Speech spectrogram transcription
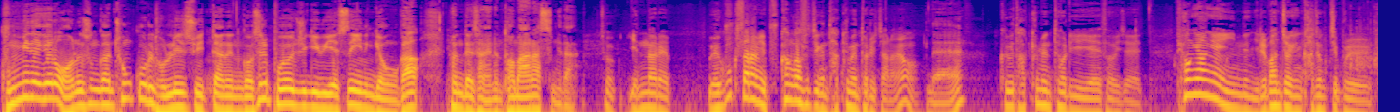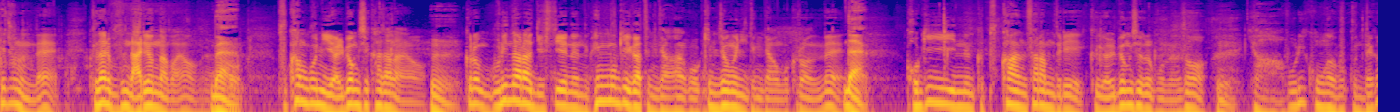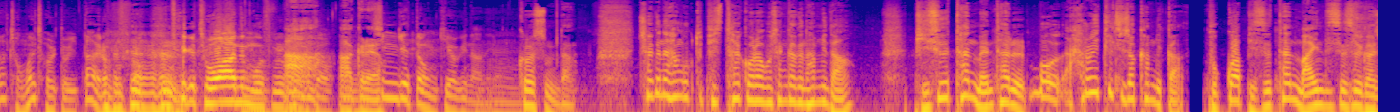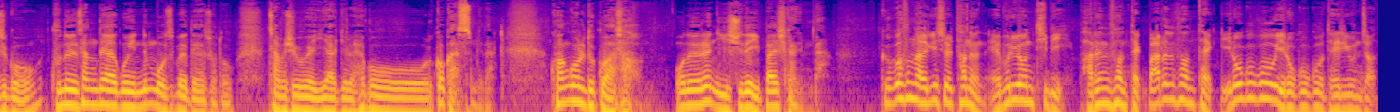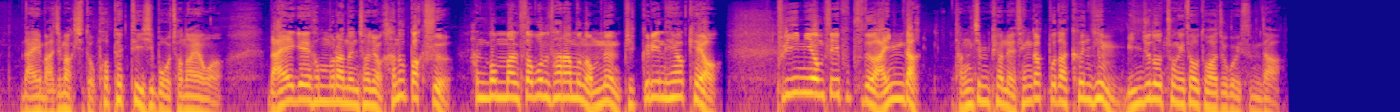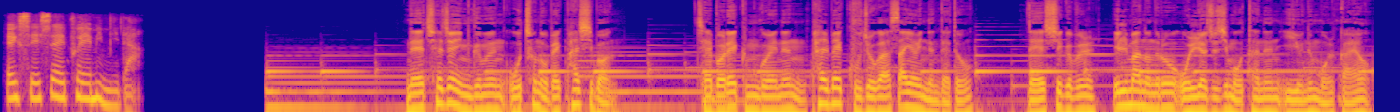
국민에게로 어느 순간 총구를 돌릴 수 있다는 것을 보여주기 위해 쓰이는 경우가 현대사에는 더 많았습니다. 저 옛날에 외국 사람이 북한 가서 찍은 다큐멘터리 있잖아요. 네. 그 다큐멘터리에서 이제 평양에 있는 일반적인 가정집을 해주는데 그날이 무슨 날이었나 봐요. 네. 북한군이 열병식 하잖아요. 음. 그럼 우리나라 뉴스에는 핵무기가 등장하고 김정은이 등장하고 뭐 그러는데 네. 거기 있는 그 북한 사람들이 그 열병식을 보면서 음. 야 우리 공화국 군대가 정말 절도 있다 이러면서 되게 좋아하는 모습을 아, 보면서 아, 그래요? 신기했던 기억이 나네요. 그렇습니다. 최근에 한국도 비슷할 거라고 생각은 합니다. 비슷한 멘탈을 뭐 하루 이틀 지적합니까? 북과 비슷한 mindset을 가지고 군을 상대하고 있는 모습에 대해서도 잠시 후에 이야기를 해볼 것 같습니다. 광고를 듣고 와서 오늘은 이슈대 이빨 시간입니다. 그것은 알기 싫다는 에브리온 TV, 바른 선택, 빠른 선택, 1599, 1599 대리운전, 나의 마지막 시도 퍼펙트 25 전화영어, 나에게 선물하는 저녁 한우 박스, 한 번만 써본 사람은 없는 빅그린 헤어 케어, 프리미엄 세이프푸드 아임닭, 당신 편의 생각보다 큰 힘, 민주노총에서 도와주고 있습니다. XSFM입니다. 내 최저임금은 5,580원. 재벌의 금고에는 809조가 쌓여 있는데도 내 시급을 1만원으로 올려주지 못하는 이유는 뭘까요?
